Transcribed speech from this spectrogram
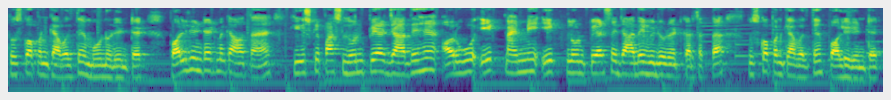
तो उसको अपन क्या बोलते हैं मोनोडिंटेट पॉलीडिंटेट में क्या होता है कि उसके पास लोन पेयर ज़्यादा हैं और वो एक टाइम में एक लोन पेयर से ज़्यादा भी डोनेट कर सकता है। तो उसको अपन क्या बोलते हैं पॉलीडिंटेट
